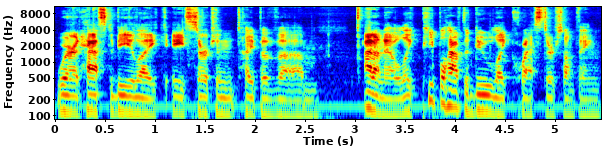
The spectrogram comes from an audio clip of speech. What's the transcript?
where it has to be like a certain type of, um, I don't know, like people have to do like quests or something,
